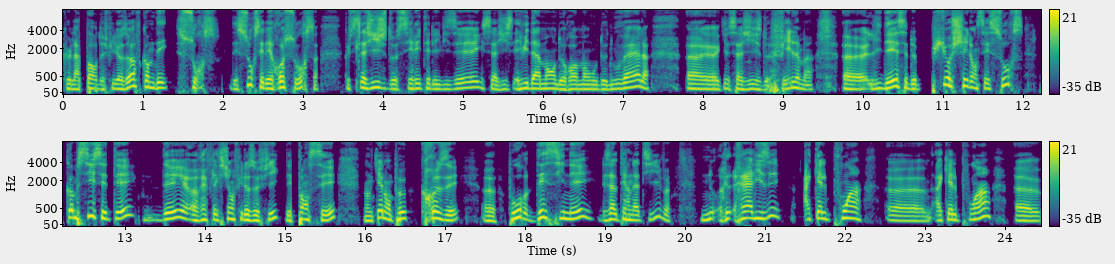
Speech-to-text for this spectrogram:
que l'apport de philosophes, comme des sources, des sources et des ressources, qu'il s'agisse de séries télévisées, qu'il s'agisse évidemment de romans ou de nouvelles, euh, qu'il s'agisse de films. Euh, l'idée, c'est de piocher dans ces sources comme si c'était des réflexions philosophiques, des pensées dans lesquelles on peut creuser euh, pour dessiner des alternatives, réaliser à quel point, à quel point euh,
